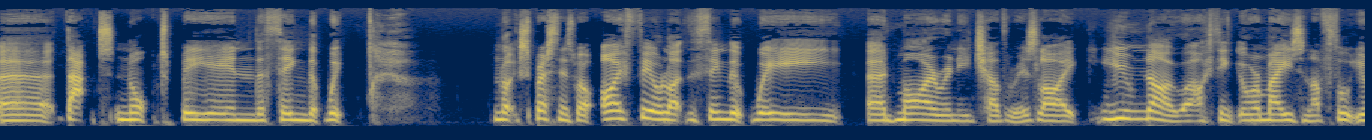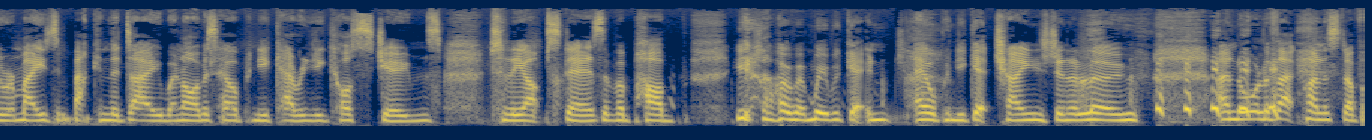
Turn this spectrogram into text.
uh, that not being the thing that we. I'm not expressing this well. I feel like the thing that we admire in each other is like, you know, I think you're amazing. I've thought you were amazing back in the day when I was helping you carry your costumes to the upstairs of a pub, you know, when we were getting helping you get changed in a loo and all of that kind of stuff.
